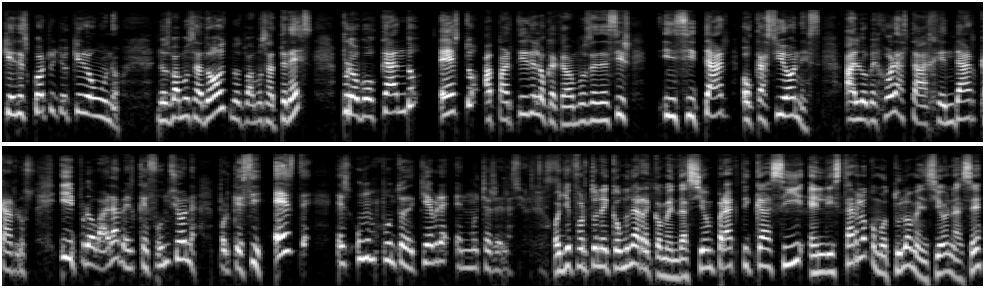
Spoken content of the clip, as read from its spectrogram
quieres cuatro y yo quiero uno. Nos vamos a dos, nos vamos a tres, provocando esto a partir de lo que acabamos de decir. Incitar ocasiones, a lo mejor hasta agendar, Carlos, y probar a ver qué funciona. Porque sí, este es un punto de quiebre en muchas relaciones. Oye, Fortuna, y como una recomendación práctica, sí, enlistarlo como tú lo mencionas, ¿eh?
